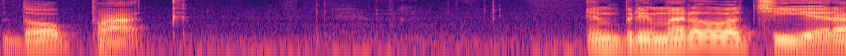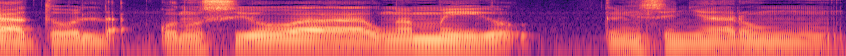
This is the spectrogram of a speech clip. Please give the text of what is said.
Dopac. En primero de bachillerato, conoció a un amigo que le enseñaron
